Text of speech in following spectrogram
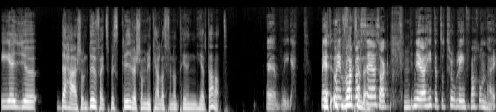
är ju det här som du faktiskt beskriver som ju kallas för någonting helt annat. Jag vet. Ett Men, men får jag bara säga en sak? Mm. Nu har jag hittat otrolig information här.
